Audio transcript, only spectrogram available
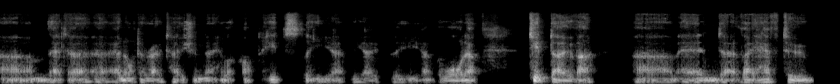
um, that an auto rotation helicopter hits the the, the, the water, tipped over um, and uh, they have to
